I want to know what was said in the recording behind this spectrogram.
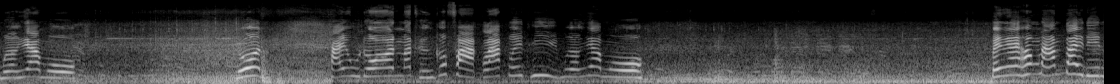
เมืองย่าโมนู่นไทยอุดรมาถึงก็ฝากรักไว้ที่เมืองย่าโม เป็นไงห้องน้ำใต้ดิน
